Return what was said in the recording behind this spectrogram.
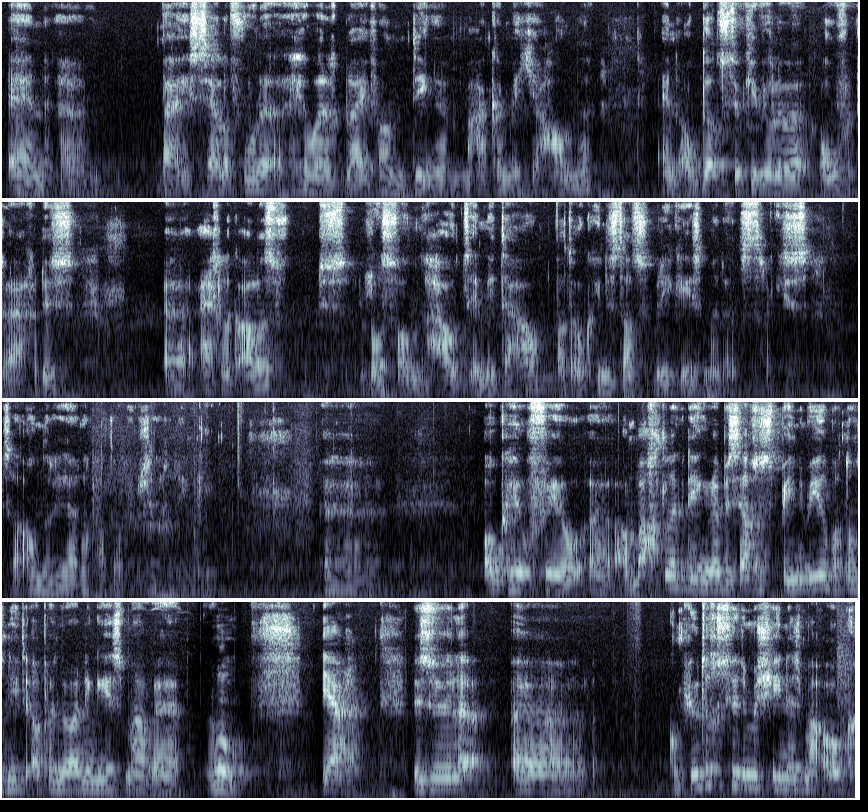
En wij zelf worden heel erg blij van dingen maken met je handen. En ook dat stukje willen we overdragen. Dus uh, eigenlijk alles, dus los van hout en metaal, wat ook in de stadsfabriek is, maar dat straks zal anderen daar nog wat over zeggen, denk ik. Uh, ook heel veel uh, ambachtelijke dingen. We hebben zelfs een spinnenwiel, wat nog niet up and running is, maar we. Wow. Ja, dus we willen computergestuurde machines, maar ook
